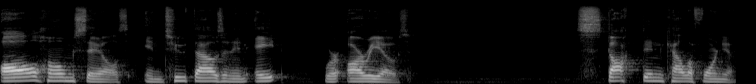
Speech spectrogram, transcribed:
all home sales in 2008 were REOs. Stockton, California,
